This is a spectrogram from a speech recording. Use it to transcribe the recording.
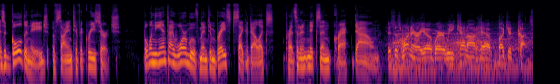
as a golden age of scientific research. But when the anti war movement embraced psychedelics, President Nixon cracked down. This is one area where we cannot have budget cuts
